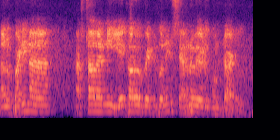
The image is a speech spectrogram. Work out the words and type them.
తను పడిన కష్టాలన్నీ ఏకరువు పెట్టుకొని శరణ వేడుకుంటాడు.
